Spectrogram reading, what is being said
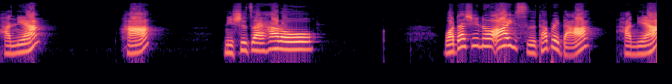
哈尼啊，哈，你是在哈喽？我的新诺艾死，他被打。哈尼啊，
